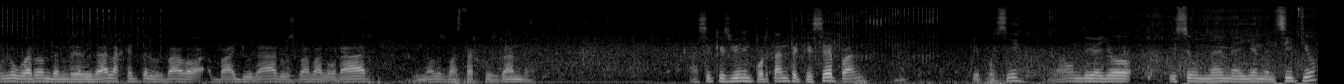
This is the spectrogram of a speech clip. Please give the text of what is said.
Un lugar donde en realidad la gente los va, va a ayudar, los va a valorar y no los va a estar juzgando. Así que es bien importante que sepan que pues sí, un día yo hice un meme ahí en el sitio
